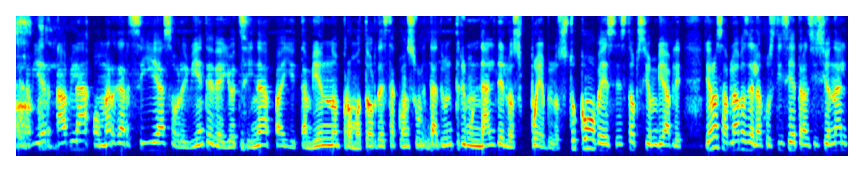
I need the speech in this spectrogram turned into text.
Javier, habla Omar García, sobreviviente de Ayotzinapa y también un promotor de esta consulta de un tribunal de los pueblos. ¿Tú cómo ves esta opción viable? Ya nos hablabas de la justicia transicional,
